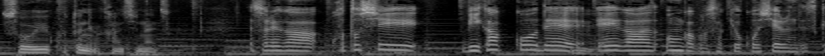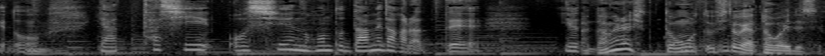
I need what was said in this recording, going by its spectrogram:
そういうことには関心ないんですか？それが今年美学校で映画音楽の作曲を教えるんですけど、うん、いや私教えるの本当ダメだからって言ダメな人と思う人がやった方がいいですよ。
